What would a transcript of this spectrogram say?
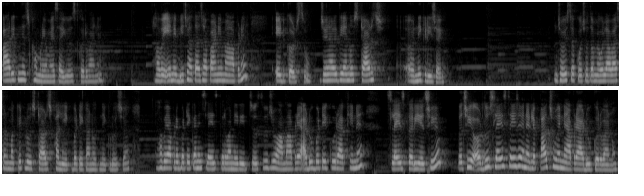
આ રીતની જ ખમણી હંમેશા યુઝ કરવાની. હવે એને બીજા તાજા પાણીમાં આપણે એડ કરશું, જેના લીધે એનું સ્ટાર્ચ નીકળી જાય. જોઈ શકો છો તમે ઓલા વાસણમાં કેટલું સ્ટાર્ચ ખાલી એક બટેકાનું જ નીકળ્યું છે. હવે આપણે બટેકાની સ્લાઈસ કરવાની રીત જોઈશું જો આમાં આપણે આડું બટેકું રાખીને સ્લાઇસ કરીએ છીએ. પછી અડધું સ્લાઇસ થઈ જાય ને એટલે પાછું એને આપણે આડું કરવાનું.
